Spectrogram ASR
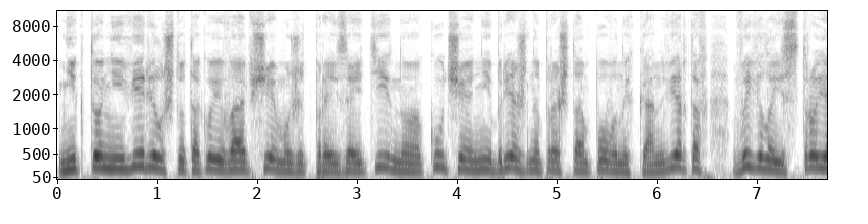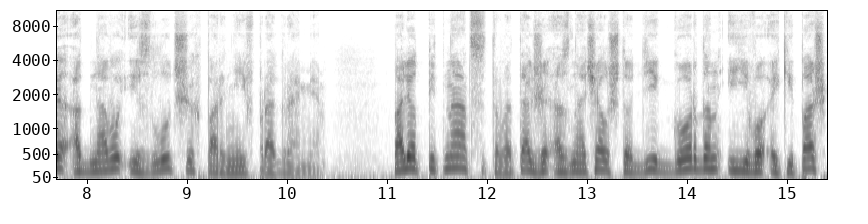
Никто не верил, что такое вообще может произойти, но куча небрежно проштампованных конвертов вывела из строя одного из лучших парней в программе. Полет 15-го также означал, что Дик Гордон и его экипаж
